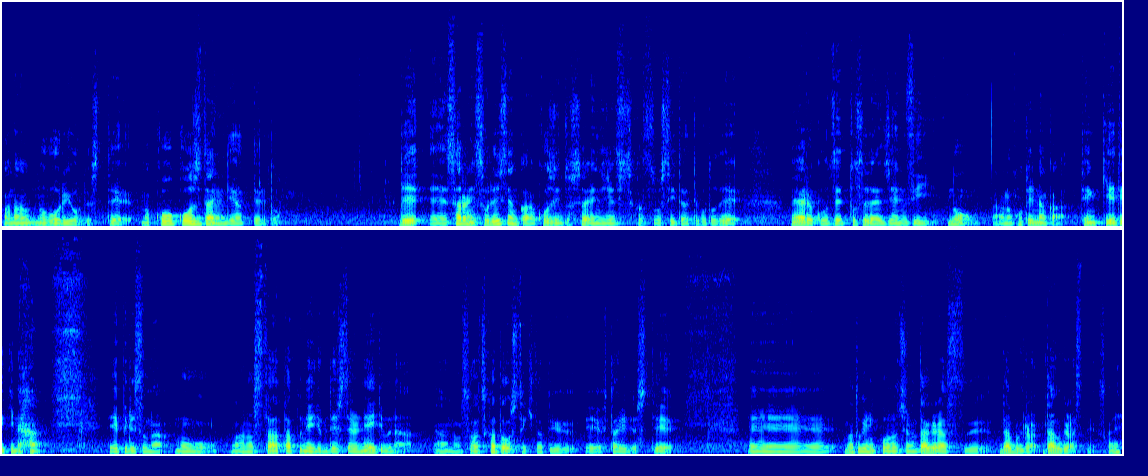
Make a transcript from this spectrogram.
遡るようでして、まあ、高校時代に出会っていると。で、えー、さらにそれ以前から個人としてはエンジニアとして活動していたということでいわゆるこう Z 世代 GenZ のあの本当になんか典型的なペルソナもうあのスタートアップネイティブデジタルネイティブなあの育ち方をしてきたという、えー、2人でして、えーまあ、特にこのうちのダグラスダブグラダブグラスっていうんですかね、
